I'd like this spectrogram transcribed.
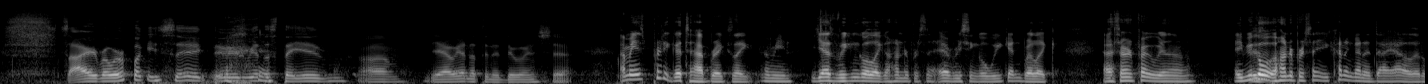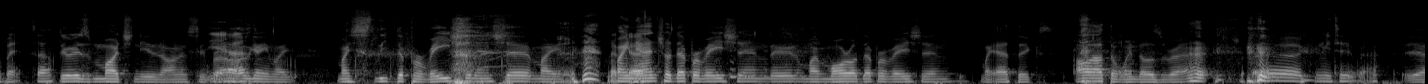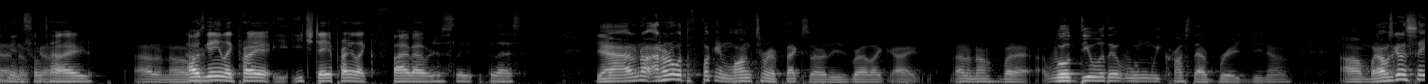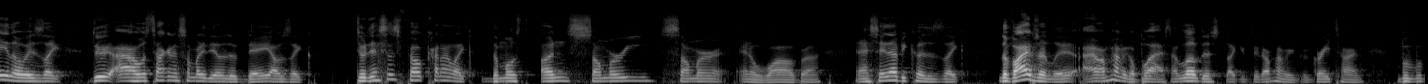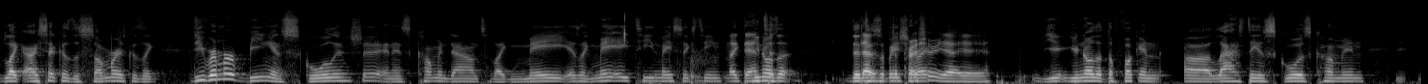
sorry, bro, we're fucking sick, dude. We had to stay in. Um, yeah, we had nothing to do and shit. I mean, it's pretty good to have breaks. Like, I mean, yes, we can go like 100% every single weekend, but like at a certain point, we know if you Is- go 100%, you're kind of gonna die out a little bit. So Dude, it's much needed, honestly, bro. Yeah. I was getting like my sleep deprivation and shit, my financial deprivation, dude, my moral deprivation, my ethics, all out the windows, bro. Fuck, me too, bro. I yeah, was getting no so cap. tired. I don't know. I was getting like probably each day probably like five hours of sleep less. Yeah, I don't know. I don't know what the fucking long term effects are of these, bro. Like I, I don't know, but uh, we'll deal with it when we cross that bridge, you know. Um, what I was gonna say though is like, dude, I was talking to somebody the other day. I was like, dude, this has felt kind of like the most unsummery summer in a while, bro. And I say that because it's like the vibes are lit. I, I'm having a blast. I love this. Like, dude, I'm having a great time. But, but like I said, because the summer is because like, do you remember being in school and shit? And it's coming down to like May. It's like May 18th, May 16th. Like the You know the the that- anticipation, pressure. right? Yeah, yeah, yeah. You, you know that the fucking uh, last day of school is coming.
